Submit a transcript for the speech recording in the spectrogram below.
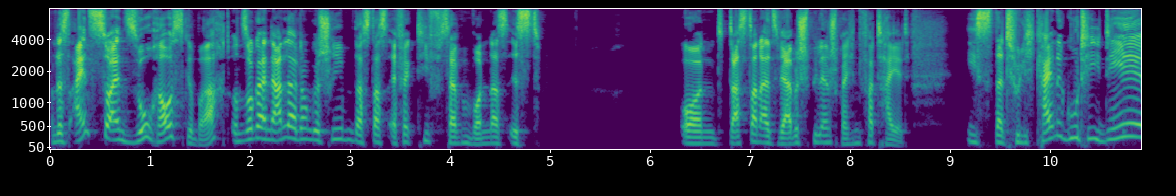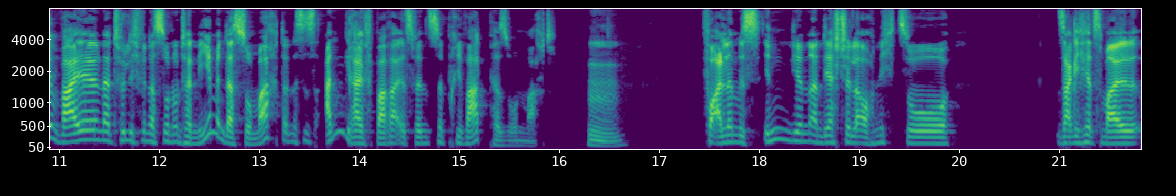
und das eins zu eins so rausgebracht und sogar in der Anleitung geschrieben, dass das effektiv Seven Wonders ist. Und das dann als Werbespiel entsprechend verteilt. Ist natürlich keine gute Idee, weil natürlich, wenn das so ein Unternehmen das so macht, dann ist es angreifbarer, als wenn es eine Privatperson macht. Hm. Vor allem ist Indien an der Stelle auch nicht so sage ich jetzt mal,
